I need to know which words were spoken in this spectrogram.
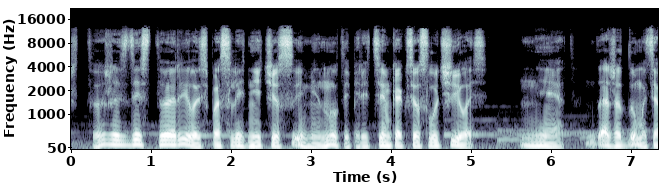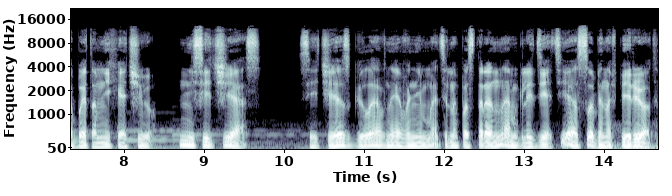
что же здесь творилось последние часы, минуты перед тем, как все случилось? Нет, даже думать об этом не хочу. Не сейчас. Сейчас главное внимательно по сторонам глядеть, и особенно вперед.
